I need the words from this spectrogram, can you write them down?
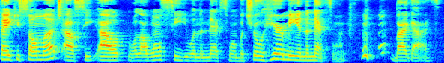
Thank you so much. I'll see out. Well, I won't see you in the next one, but you'll hear me in the next one. Bye, guys.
